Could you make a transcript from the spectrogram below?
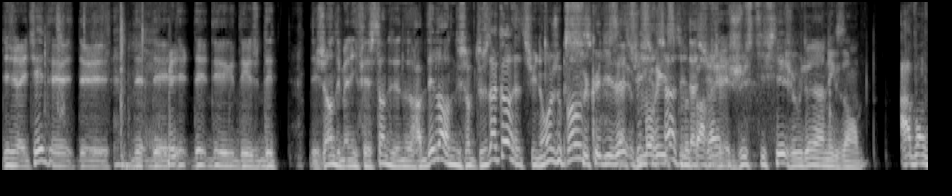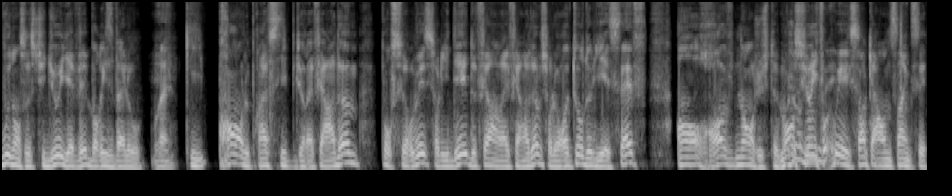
des héritiers des, des, des, des, Mais- des, des, des, gens, des manifestants de Notre-Dame-des-Landes. Nous sommes tous d'accord là-dessus, non, je pense? Ce que disait Maurice ça, me paraît sujet. justifié. Je vais vous donner un exemple. Avant vous, dans ce studio, il y avait Boris Vallaud, Ouais. qui prend le principe du référendum pour se ruer sur l'idée de faire un référendum sur le retour de l'ISF en revenant justement sur il faut oui 145 c'est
